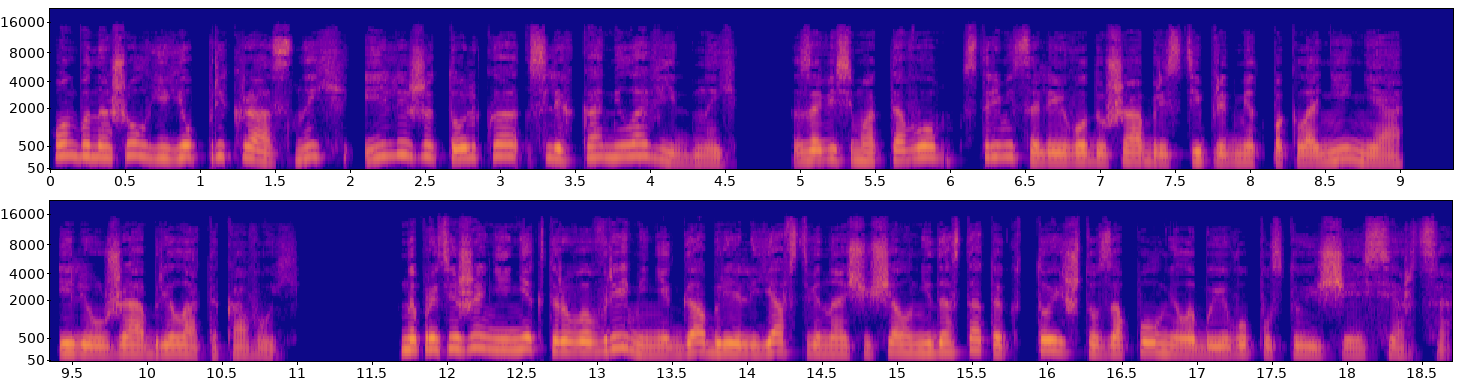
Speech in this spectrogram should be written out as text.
он бы нашел ее прекрасной или же только слегка миловидной, зависимо от того, стремится ли его душа обрести предмет поклонения или уже обрела таковой. На протяжении некоторого времени Габриэль явственно ощущал недостаток той, что заполнило бы его пустующее сердце.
